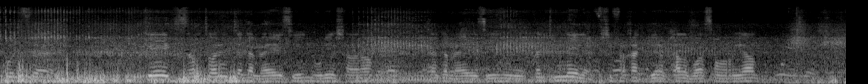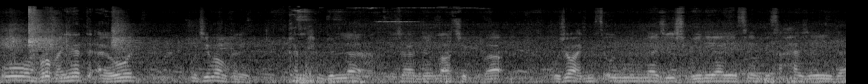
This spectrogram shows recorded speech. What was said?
نكون في كاين الزرطواني نتلاقى مع ياسين وليا شرف نتلاقى مع ياسين وكنتمنى يلعب في شي فرقة كبيرة بحال البلاصه والرياض. ومبروك علينا التأهل وديما المغرب كان الحمد لله جا عندنا الاطباء وجا واحد المسؤول من نادي اشبيليه ياسين بصحة جيدة.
